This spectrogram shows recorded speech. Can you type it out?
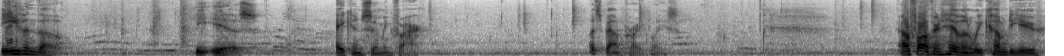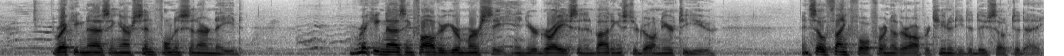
Even though He is a consuming fire. Let's bow and pray, please. Our Father in heaven, we come to you recognizing our sinfulness and our need. Recognizing, Father, your mercy and your grace and inviting us to draw near to you. And so thankful for another opportunity to do so today.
